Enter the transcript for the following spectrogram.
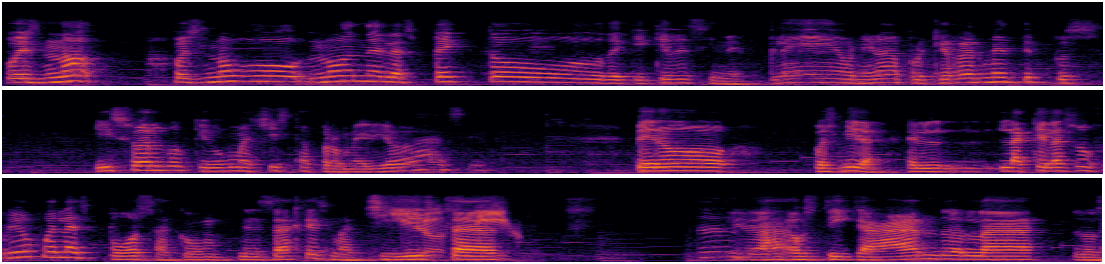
Pues no, pues no, no en el aspecto de que quede sin empleo ni nada, porque realmente pues hizo algo que un machista promedio hace. Pero, pues mira, el- la que la sufrió fue la esposa, con mensajes y los machistas, hijos. ah, hostigándola, los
